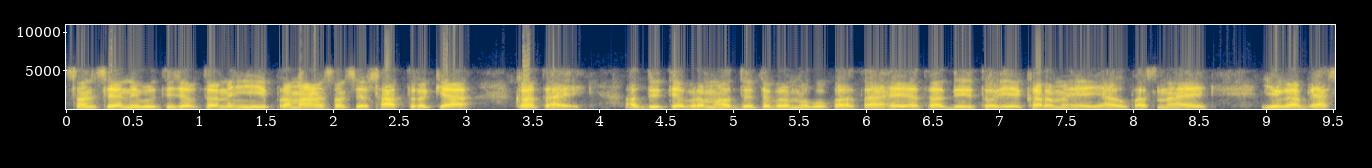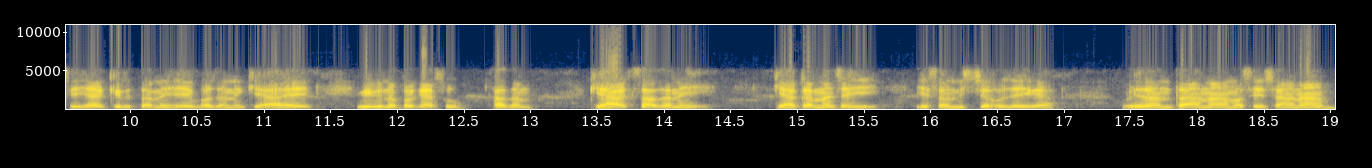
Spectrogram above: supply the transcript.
संशय निवृत्ति जब तक नहीं, प्रमाण संशय शास्त्र क्या कहता है? अद्वितीय ब्रह्म अद्वितीय ब्रह्म को कहता है अथवा द्वित है कर्म है, या उपासना है, योगाभ्यास है, कीर्तन है, भजन क्या है, विभिन्न प्रकार से साधन। क्या साधन है? क्या करना चाहिए? ये सब निश्चय हो जाएगा। वेदांता नाम अशेषा नाम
